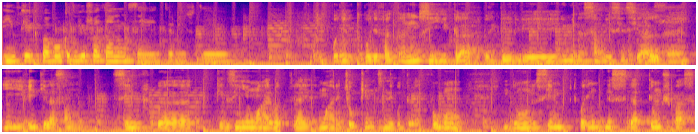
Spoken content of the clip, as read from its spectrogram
E o que é que para a boca devia faltar num desenho em termos de. O que pode, que pode faltar num sim, é claro, pode ter eh, iluminação é essencial Sim. e ventilação. Sempre uh, que cozinha é uma área, uma área tão quente, onde você tem fogão, então sempre pode ter necessidade de ter um espaço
